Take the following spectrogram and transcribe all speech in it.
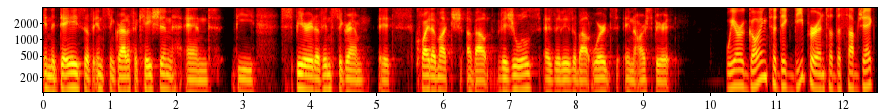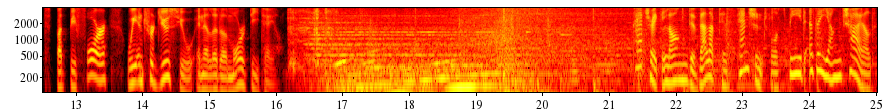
in the days of instant gratification and the spirit of Instagram, it's quite a much about visuals as it is about words in our spirit. We are going to dig deeper into the subject, but before we introduce you in a little more detail. Patrick Long developed his penchant for speed as a young child.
